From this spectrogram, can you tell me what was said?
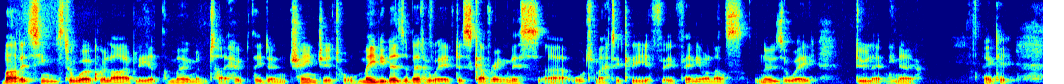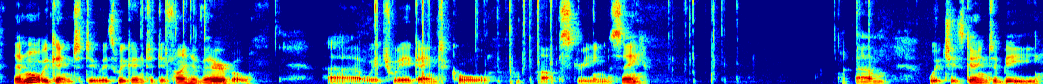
but it seems to work reliably at the moment. I hope they don't change it, or maybe there's a better way of discovering this uh, automatically. If, if anyone else knows a way, do let me know. Okay, then what we're going to do is we're going to define a variable, uh, which we're going to call upstream, say. Um, which is going to be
